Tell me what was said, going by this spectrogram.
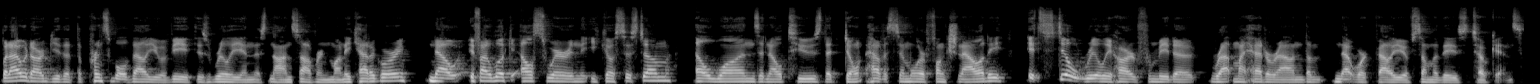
But I would argue that the principal value of ETH is really in this non sovereign money category. Now, if I look elsewhere in the ecosystem, L1s and L2s that don't have a similar functionality, it's still really hard for me to wrap my head around the network value of some of these tokens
